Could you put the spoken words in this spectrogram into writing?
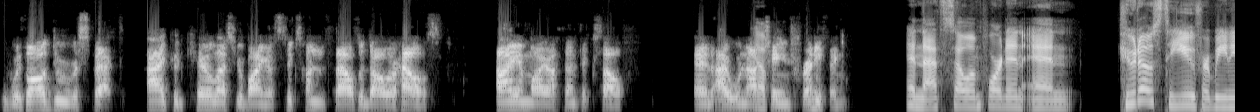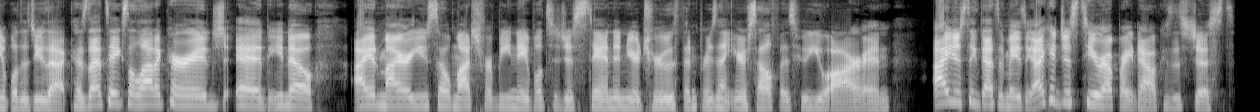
with all due respect, I could care less. You're buying a six hundred thousand dollar house. I am my authentic self, and I will not yep. change for anything. And that's so important. And kudos to you for being able to do that because that takes a lot of courage. And, you know, I admire you so much for being able to just stand in your truth and present yourself as who you are. And I just think that's amazing. I could just tear up right now because it's just,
